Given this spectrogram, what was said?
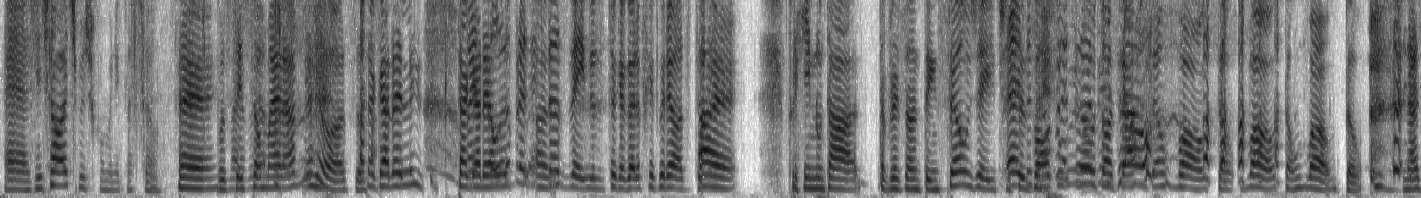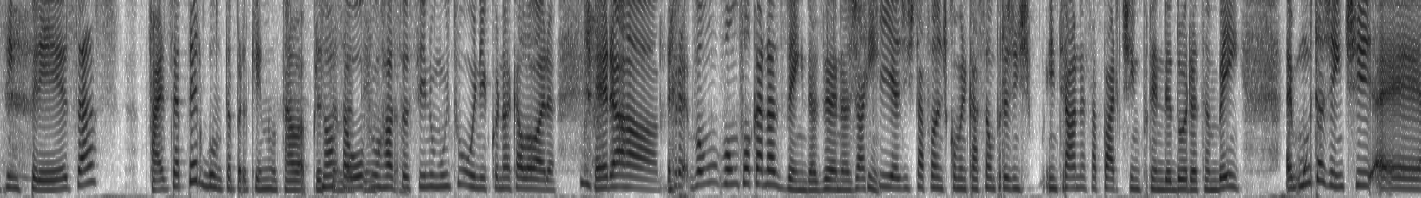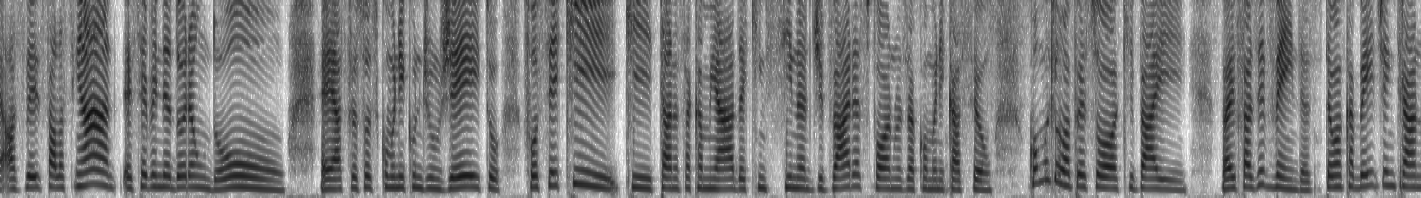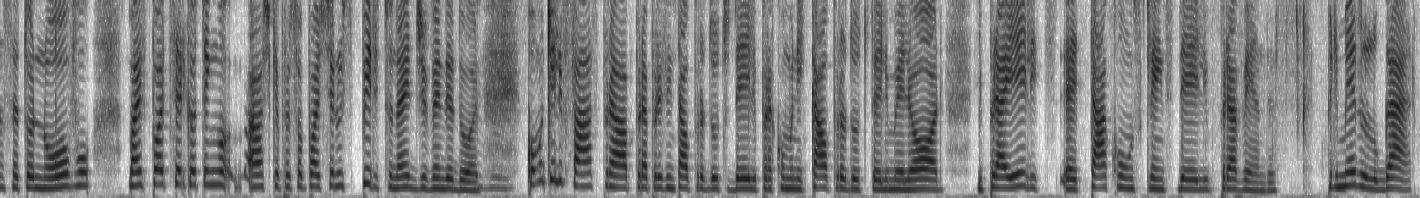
É, a gente é ótimo de comunicação. É. Vocês são maravilhosas. Tagarelas, Mas tagarelas. conta pra gente ah, das vendas, então que agora eu fiquei curiosa também. Ah, é. Pra quem não tá, tá prestando atenção, gente, É, vocês voltam um minuto atenção? atrás. Então voltam, voltam, voltam. Nas empresas, faz a pergunta para quem não estava prestando Nossa, atenção. houve um raciocínio muito único naquela hora. Era. pra- vamos, vamos focar nas vendas, Ana, já Sim. que a gente está falando de comunicação, para a gente entrar nessa parte empreendedora também. É, muita gente, é, às vezes, fala assim: ah, é, ser vendedor é um dom, é, as pessoas se comunicam de um jeito. Você que, que tá nessa caminhada, que ensina de várias formas a comunicação, como que uma pessoa que vai, vai fazer vendas? Então, acabei de entrar no setor novo, mas pode ser que eu tenha. Acho que a pessoa pode ter um espírito né, de vendedor. Como que ele faz para apresentar o produto dele, para comunicar o produto dele melhor e para ele estar com os clientes dele para vendas? Primeiro lugar,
